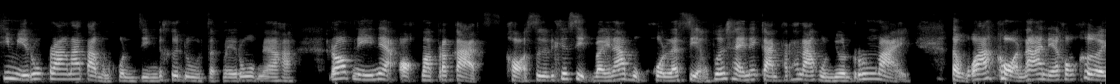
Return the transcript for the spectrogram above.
ที่มีรูปร่างหน้าตาเหมือนคนจริงก็คือดูจากในรูปเนี่ยนะคะรอบนี้เนี่ยออกมาประกาศขอซื้อลิขสิทธิ์ใบหน้าบุคคลและเสียงเพื่อใช้ในการพัฒนาหุ่นยนต์รุ่นใหม่ แต่ว่าก่อนหน้านี้เขาเคย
